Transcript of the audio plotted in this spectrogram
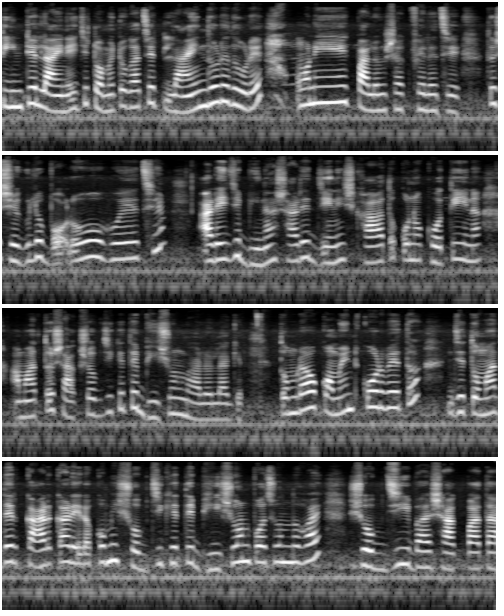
তিনটে লাইন এই যে টমেটো গাছের লাইন ধরে ধরে অনেক পালং শাক ফেলেছে। তো সেগুলো বড়ও হয়েছে। আর এই যে বিনা সারের জিনিস খাওয়া তো কোনো ক্ষতিই না, আমার তো শাকসবজি খেতে ভীষণ ভালো লাগে। তোমরাও কমেন্ট করবে তো যে তোমাদের কার কার এরকমই সবজি খেতে ভীষণ পছন্দ হয়? সবজি বা শাক পাতা,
